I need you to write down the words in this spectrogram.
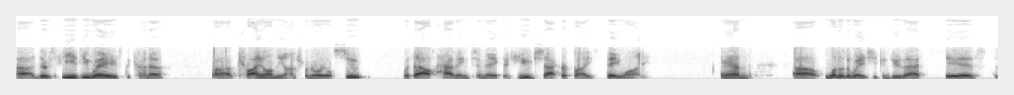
Uh, there's easy ways to kind of uh, try on the entrepreneurial suit without having to make a huge sacrifice day one. And uh, one of the ways you can do that is to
